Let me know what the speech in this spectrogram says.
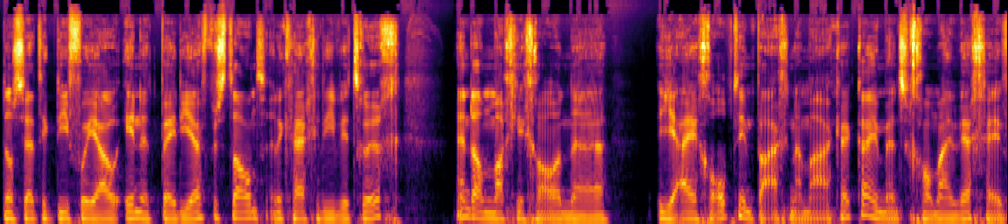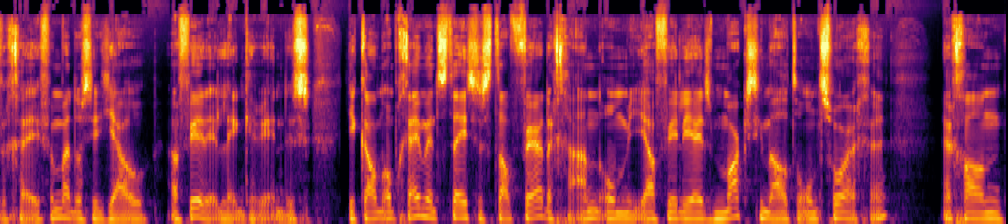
Dan zet ik die voor jou in het pdf bestand en dan krijg je die weer terug. En dan mag je gewoon uh, je eigen opt-in pagina maken. Kan je mensen gewoon mijn weggever geven, maar dan zit jouw affiliate link erin. Dus je kan op een gegeven moment steeds een stap verder gaan om je affiliates maximaal te ontzorgen. En gewoon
